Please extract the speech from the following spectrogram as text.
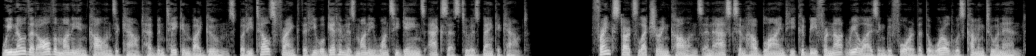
We know that all the money in Collins' account had been taken by goons but he tells Frank that he will get him his money once he gains access to his bank account. Frank starts lecturing Collins and asks him how blind he could be for not realizing before that the world was coming to an end.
